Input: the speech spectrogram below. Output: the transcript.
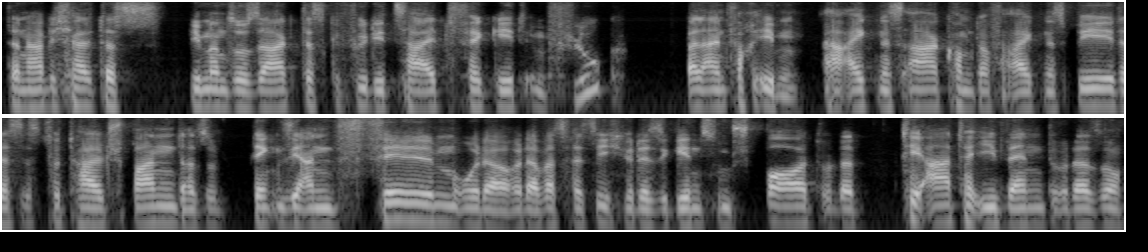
dann habe ich halt das, wie man so sagt, das Gefühl, die Zeit vergeht im Flug weil einfach eben Ereignis A kommt auf Ereignis B, das ist total spannend. Also denken Sie an Film oder, oder was weiß ich, oder Sie gehen zum Sport oder Theaterevent oder so.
